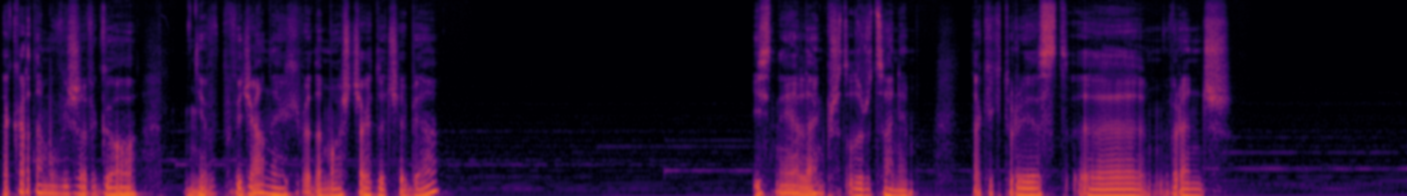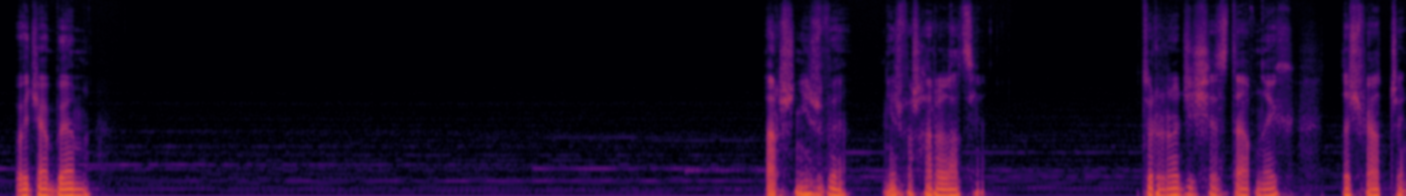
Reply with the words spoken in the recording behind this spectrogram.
Ta karta mówi, że w jego niewypowiedzianych wiadomościach do ciebie istnieje lęk przed odrzuceniem. Taki, który jest e, wręcz, powiedziałbym, starszy niż wy, niż wasza relacja, który rodzi się z dawnych doświadczeń.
